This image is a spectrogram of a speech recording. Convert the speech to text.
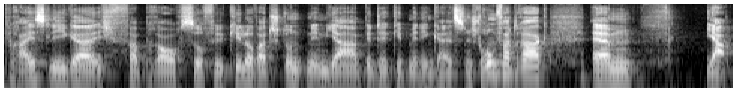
Preisliga, ich verbrauche so viel Kilowattstunden im Jahr, bitte gib mir den geilsten Stromvertrag. Ähm, ja,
